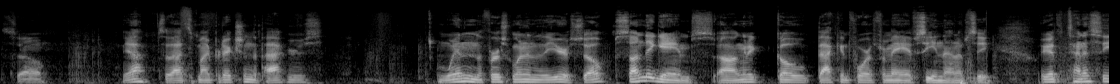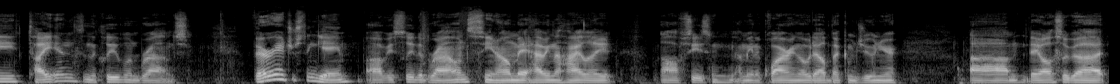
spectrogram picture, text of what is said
So, yeah, so that's my prediction. The Packers win the first win of the year. So, Sunday games. Uh, I'm going to go back and forth from AFC and NFC. We got the Tennessee Titans and the Cleveland Browns. Very interesting game. Obviously, the Browns, you know, having the highlight offseason. I mean, acquiring Odell Beckham Jr. Um, they also got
